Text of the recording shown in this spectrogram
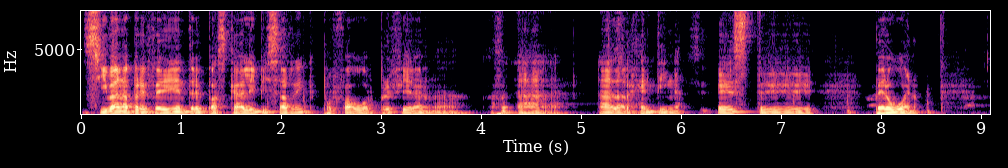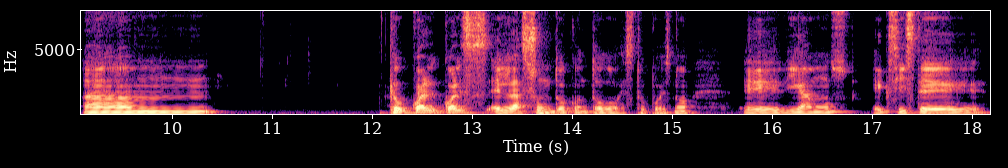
Si van a preferir entre Pascal y Pizarnik, por favor prefieran a, a, la Argentina. Este, pero bueno. ¿cuál, ¿Cuál es el asunto con todo esto? Pues, ¿no? Eh, digamos, existe,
